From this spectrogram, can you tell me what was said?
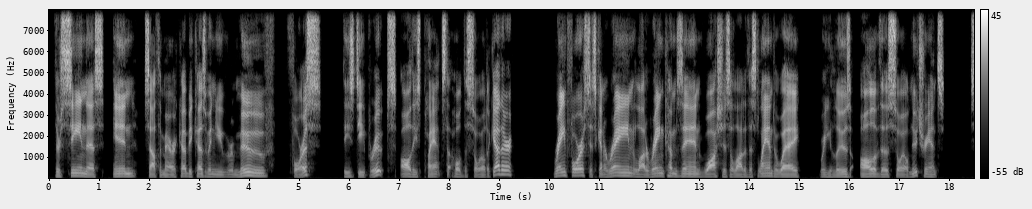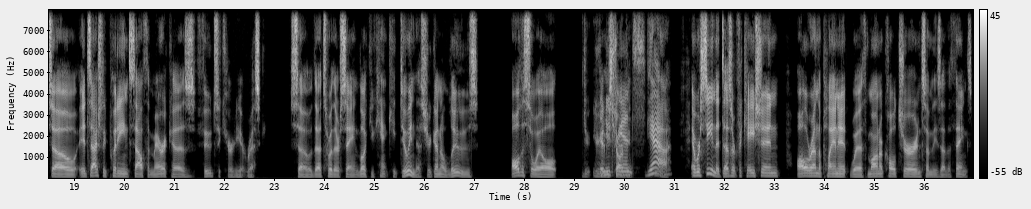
They're seeing this in South America because when you remove forests, these deep roots, all these plants that hold the soil together, rainforest, it's going to rain. A lot of rain comes in, washes a lot of this land away, where you lose all of those soil nutrients. So it's actually putting South America's food security at risk. So that's where they're saying, look, you can't keep doing this. You're going to lose all the soil. You're, you're going to be starving. nutrients. Yeah. And we're seeing the desertification all around the planet with monoculture and some of these other things.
